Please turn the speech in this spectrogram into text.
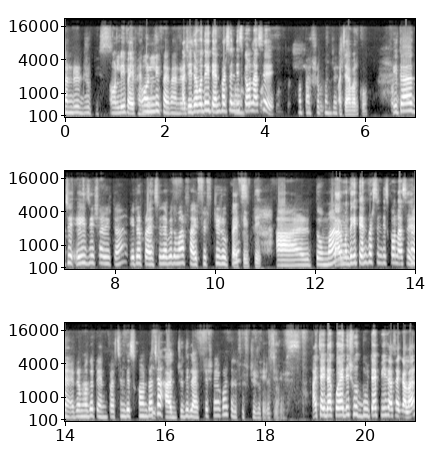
hundred rupees only five hundred only five hundred আচ্ছা এটার মধ্যে টেন পার্সেন্ট ডিসকাউন্ট আছে? পাঁচশো পঞ্চাশ। আচ্ছা আবার কো। এটা যে এই যে শাড়িটা এটার প্রাইসে যাবে তোমার ফাইভ ফিফটি রুপিস আর তোমার তার মধ্যে কি টেন পার্সেন্ট ডিসকাউন্ট আছে? হ্যাঁ এটার মধ্যে টেন পার্সেন্ট ডিসকাউন্ট আছে। আর যদি লাইফটা শেয়ার করো তাহলে ফিফটি রুপিস আচ্ছা এটা কয়ে দিয়ে শুধু দুইটা পিস আছে কালার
